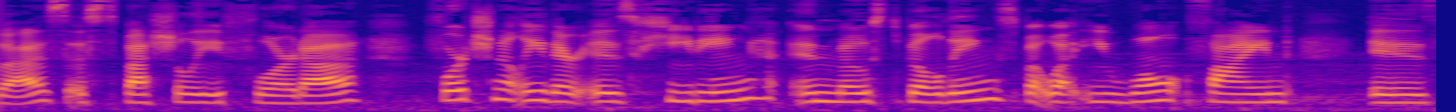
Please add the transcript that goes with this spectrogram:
US, especially Florida. Fortunately, there is heating in most buildings, but what you won't find is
